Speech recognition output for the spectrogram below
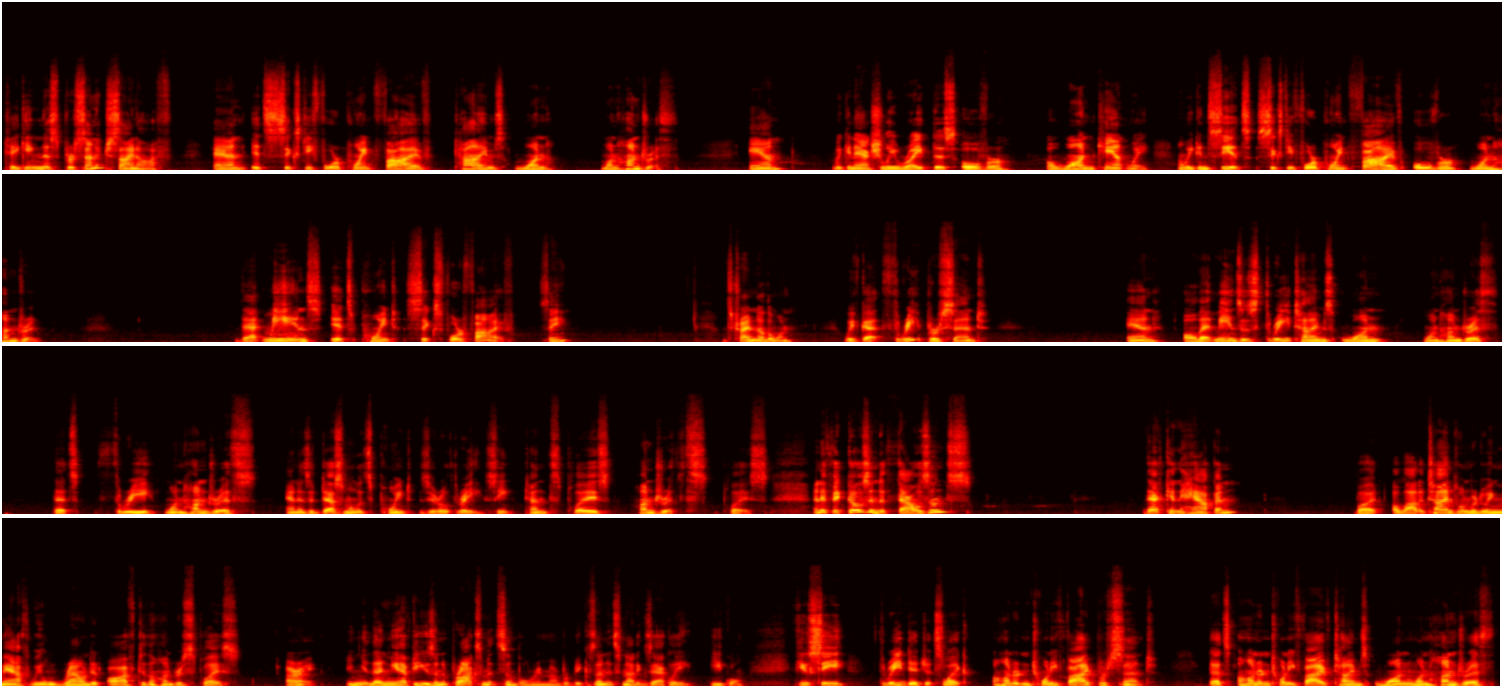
taking this percentage sign off. And it's 64.5 times 1 one hundredth. And we can actually write this over a 1, can't we? And we can see it's 64.5 over 100. That means it's 0.645. See? Let's try another one. We've got 3%, and all that means is 3 times 1 one hundredth. That's 3 one hundredths, and as a decimal, it's 0.03. See? Tenths place, hundredths place. And if it goes into thousands, that can happen. But a lot of times when we're doing math, we'll round it off to the hundredths place. All right. And then you have to use an approximate symbol, remember, because then it's not exactly equal. If you see three digits like 125%, that's 125 times 1 100th.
